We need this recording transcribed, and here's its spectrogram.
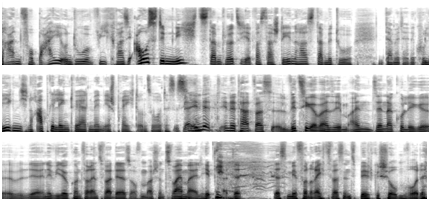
dran vorbei und du wie quasi aus dem Nichts dann plötzlich etwas da stehen hast, damit du, damit deine Kollegen nicht noch abgelenkt werden, wenn ihr sprecht und so. Das ist ja, in, der, in der Tat war es äh, witzigerweise eben ein Senderkollege, äh, der in der Videokonferenz war, der das offenbar schon zweimal erlebt hatte, dass mir von rechts was ins Bild geschoben wurde.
